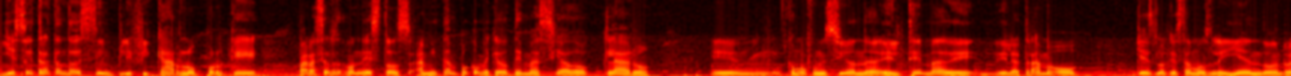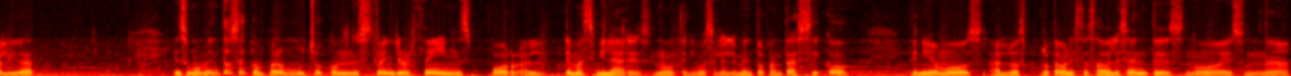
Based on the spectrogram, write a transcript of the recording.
Y estoy tratando de simplificarlo porque, para ser honestos, a mí tampoco me quedó demasiado claro cómo funciona el tema de, la trama o qué es lo que estamos leyendo en realidad. En su momento se comparó mucho con Stranger Things por temas similares, ¿no? Teníamos el elemento fantástico, teníamos a los protagonistas adolescentes, no es una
